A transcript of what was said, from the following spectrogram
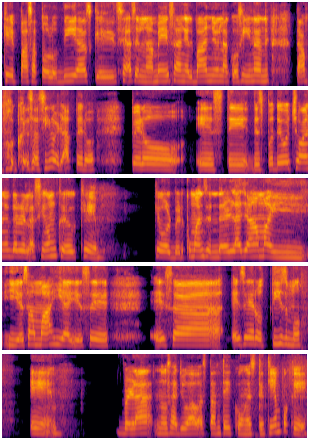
que pasa todos los días, que se hace en la mesa, en el baño, en la cocina. Tampoco es así, ¿verdad? Pero, pero este, después de ocho años de relación, creo que, que volver como a encender la llama y, y esa magia y ese, esa, ese erotismo, eh, ¿verdad? Nos ayuda bastante con este tiempo que,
